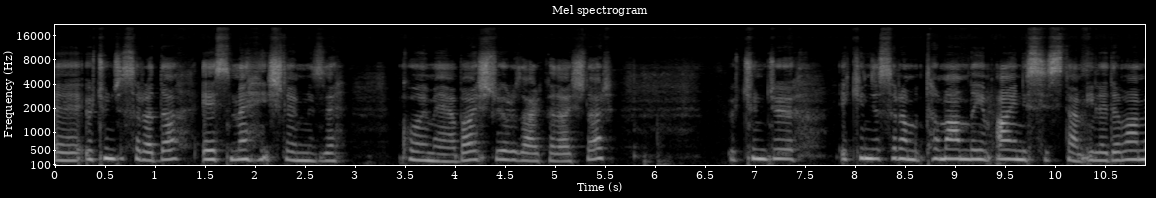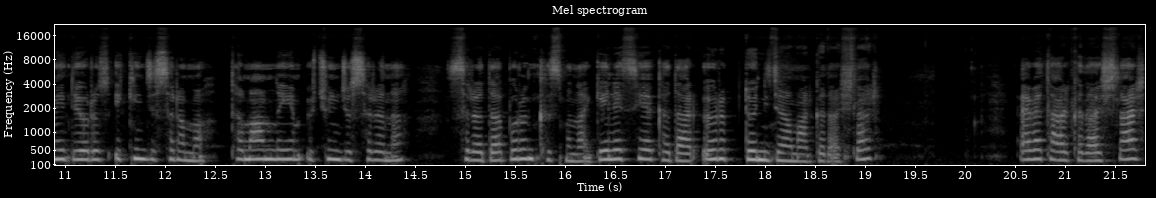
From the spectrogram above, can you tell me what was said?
Ee, üçüncü sırada esme işlemimizi koymaya başlıyoruz arkadaşlar. Üçüncü, ikinci sıramı tamamlayayım. Aynı sistem ile devam ediyoruz. İkinci sıramı tamamlayayım. Üçüncü sıranı sırada burun kısmına gelesiye kadar örüp döneceğim arkadaşlar. Evet arkadaşlar.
